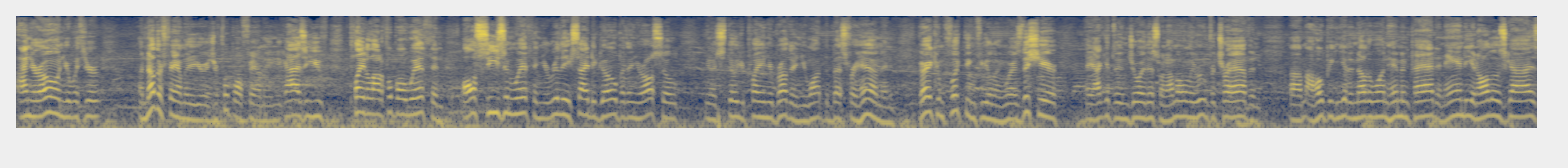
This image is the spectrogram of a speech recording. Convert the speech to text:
on your own. You're with your another family of yours, your football family, and the guys that you've played a lot of football with and all season with, and you're really excited to go. But then you're also, you know, still you're playing your brother, and you want the best for him, and very conflicting feeling. Whereas this year, hey, I get to enjoy this one. I'm only rooting for Trav, and um, I hope he can get another one. Him and Pat and Andy and all those guys.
